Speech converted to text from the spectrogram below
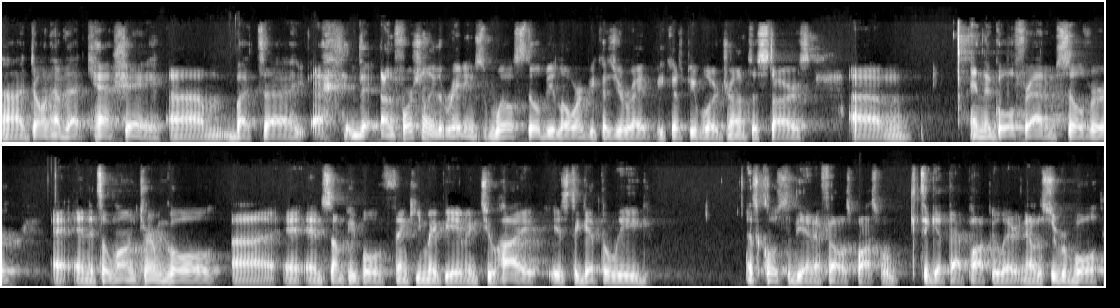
Uh, don't have that cachet, um, but uh, the, unfortunately, the ratings will still be lower because you're right. Because people are drawn to stars, um, and the goal for Adam Silver and it's a long-term goal, uh, and, some people think he might be aiming too high, is to get the league as close to the NFL as possible to get that popularity. Now, the Super Bowl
